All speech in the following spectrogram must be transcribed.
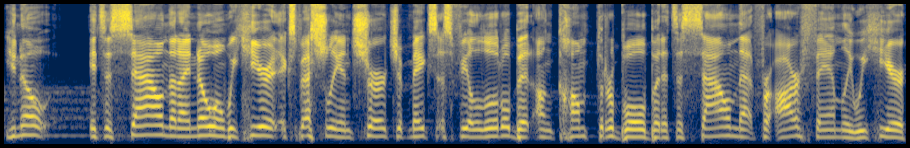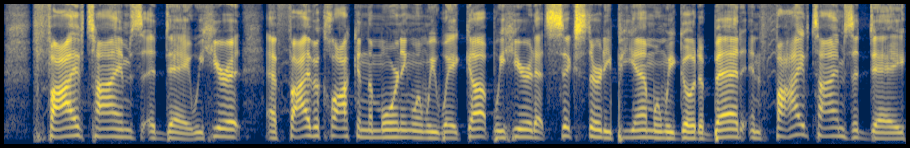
You know, it's a sound that I know when we hear it, especially in church, it makes us feel a little bit uncomfortable, but it's a sound that for our family we hear five times a day. We hear it at five o'clock in the morning when we wake up, we hear it at 6:30 p.m. when we go to bed, and five times a day,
